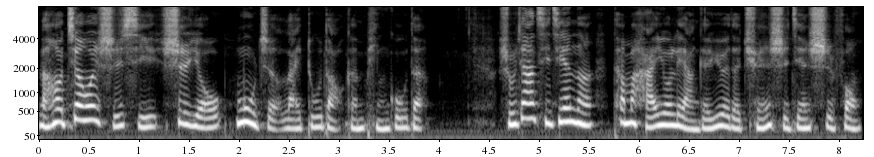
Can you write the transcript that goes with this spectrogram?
然后教会实习是由牧者来督导跟评估的。暑假期间呢，他们还有两个月的全时间侍奉，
